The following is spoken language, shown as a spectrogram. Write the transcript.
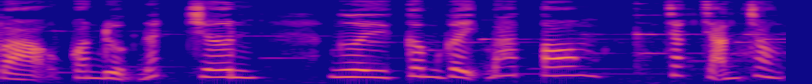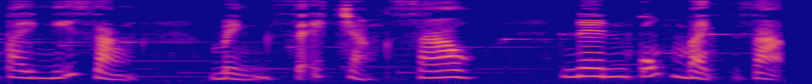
vào con đường đất trơn, người cầm gậy ba tong chắc chắn trong tay nghĩ rằng mình sẽ chẳng sao, nên cũng mạnh dạn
